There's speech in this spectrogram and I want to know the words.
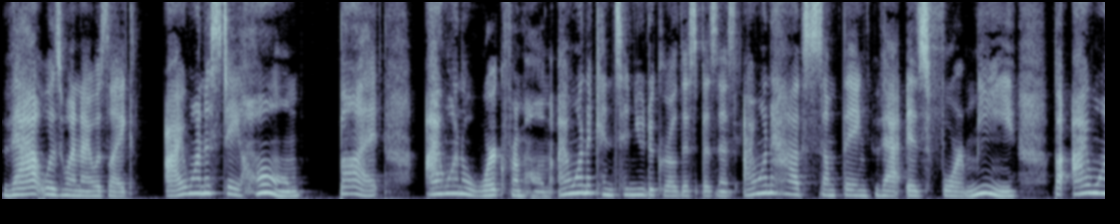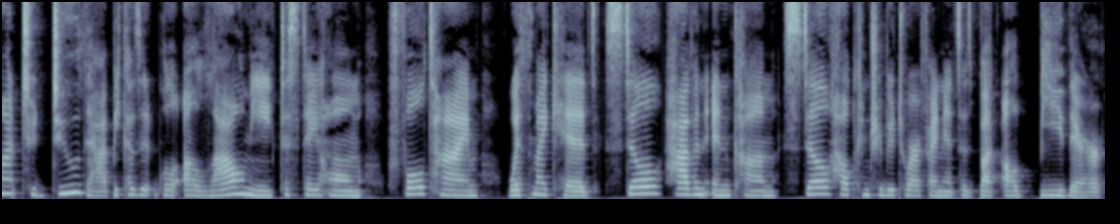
that was when I was like, I want to stay home, but I want to work from home. I want to continue to grow this business. I want to have something that is for me, but I want to do that because it will allow me to stay home full time with my kids, still have an income, still help contribute to our finances, but I'll be there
